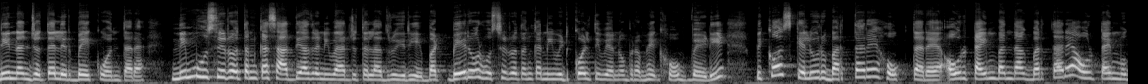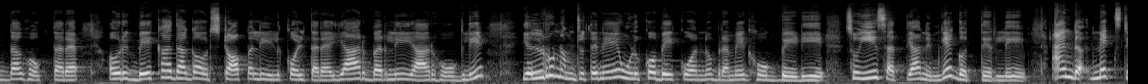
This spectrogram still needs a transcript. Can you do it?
ನೀನು ನನ್ನ ಜೊತೆಲಿ ಇರಬೇಕು ಅಂತಾರೆ. ನಿಮ್ಮ ಉಸಿರಿರೋ ತನಕ ಸಾಧ್ಯ ಆದರೆ ನೀವು ಯಾರ ಜೊತೆಲಾದರೂ ಇರಿ ಬಟ್ ಬೇರೆಯವ್ರ ಉಸಿರಿರೋ ತನಕ ನೀವು ಇಟ್ಕೊಳ್ತೀವಿ ಅನ್ನೋ ಭ್ರಮೆಗೆ ಹೋಗಬೇಡಿ. ಬಿಕಾಸ್ ಕೆಲವರು ಬರ್ತಾರೆ, ಹೋಗ್ತಾರೆ. ಅವ್ರ ಟೈಮ್ ಬಂದಾಗ ಬರ್ತಾರೆ, ಅವ್ರ ಟೈಮ್ ಮುಗ್ದಾಗ ಹೋಗ್ತಾರೆ. ಅವ್ರಿಗೆ ಬೇಕಾದಾಗ ಅವ್ರು ಸ್ಟಾಪಲ್ಲಿ ಇಳ್ಕೊಳ್ತಾರೆ. ಯಾರು ಬರಲಿ, ಯಾರು ಹೋಗಲಿ ಎಲ್ಲರೂ ನಮ್ಮ ಜೊತೆನೇ ಉಳ್ಕೋಬೇಕು ಅನ್ನೋ ಭ್ರಮೆಗೆ ಹೋಗಬೇಡಿ. ಸೊ ಈ ಸತ್ಯ ನಿಮಗೆ ಗೊತ್ತಿರಲಿ. ಆ್ಯಂಡ್ ನೆಕ್ಸ್ಟ್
